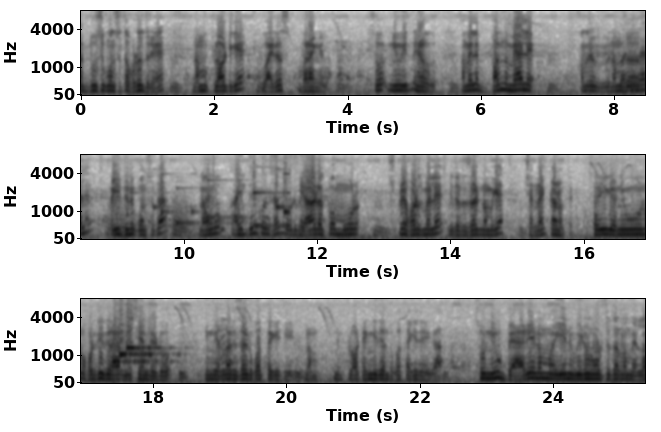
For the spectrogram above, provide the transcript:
ಹತ್ತು ದಿವಸಕ್ಕೆ ಒಂದ್ಸತ ಹೊಡೆದ್ರೆ ನಮ್ಮ ಪ್ಲಾಟ್ಗೆ ವೈರಸ್ ಬರಂಗಿಲ್ಲ. ಸೊ ನೀವು ಇದನ್ನ ಹೇಳೋದು ಆಮೇಲೆ ಬಂದ ಮೇಲೆ ಅಂದ್ರೆ ನಮ್ದು ಮೇಲೆ? ಐದು ದಿನಕ್ಕೆ ಒಂದ್ಸತ ನಾವು ಐದು ದಿನಕ್ಕೆ ಒಂದ್ಸಲ ಹೊಡ್ಬೇಕು ಎರಡು ಅಥವಾ ಮೂರು ಸ್ಪ್ರೇ ಹೊಡೆದ ಮೇಲೆ ಇದ್ರ ರಿಸಲ್ಟ್ ನಮಗೆ ಚೆನ್ನಾಗಿ ಕಾಣುತ್ತೆ. ಸರ್ ಈಗ ನೀವು ಹೊಡೆದಿದ್ದೀರಾ ವಿ ಸಿ ಹಂಡ್ರೆಡ್ ನಿಮ್ಗೆಲ್ಲ ರಿಸಲ್ಟ್ ಗೊತ್ತಾಗೈತಿ. ನಮ್ ನಿಮ್ ಪ್ಲಾಟ್ ಹೆಂಗಿದೆ ಅಂತ ಗೊತ್ತಾಗಿದೆ ಈಗ. ಸೊ ನೀವು ಬೇರೆ ನಮ್ಮ ಏನು ವಿಡಿಯೋ ನೋಡ್ತಿದ್ದಾರೆ ನಮ್ಮ ಎಲ್ಲ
